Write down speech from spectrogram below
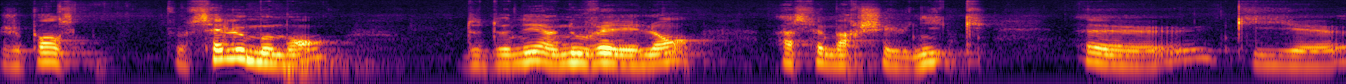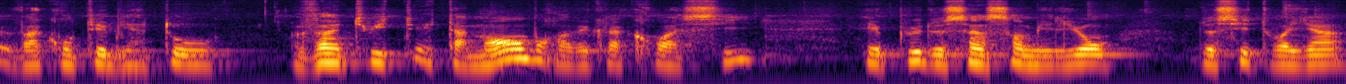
je pense que c'est le moment de donner un nouvel élan à ce marché unique euh, qui euh, va compter bientôt 28 États membres avec la Croatie et plus de 500 millions de citoyens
